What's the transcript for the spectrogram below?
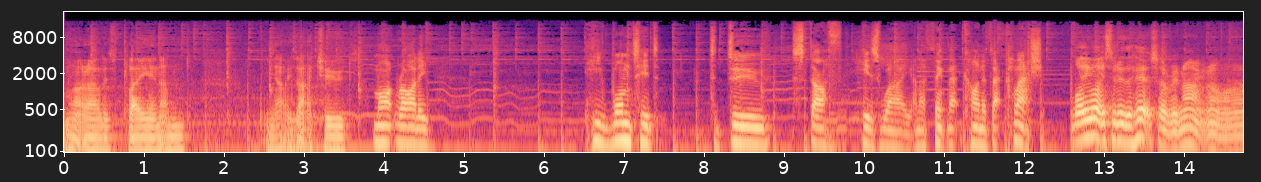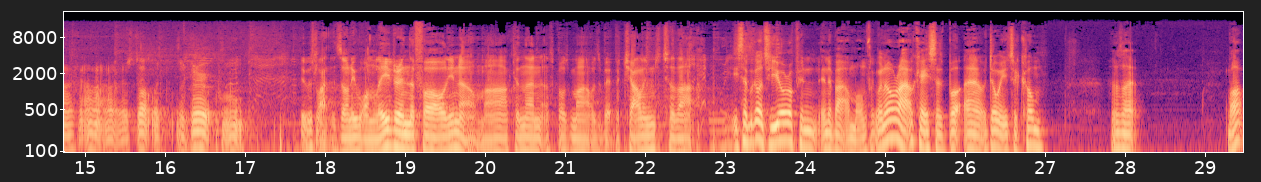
Marc Riley's playing and you know his attitude. Mark Riley, he wanted to do stuff his way, and I think that kind of that clash. Well, he wanted to do the hits every night, no, I don't know, it's not the, the group. right. It was like there's only one leader in the fall, you know, Mark, and then I suppose Mark was a bit of a challenge to that. He said, we're going to Europe in, in about a month. I went, all right, okay. He says, but uh, we don't want you to come. I was like, what?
